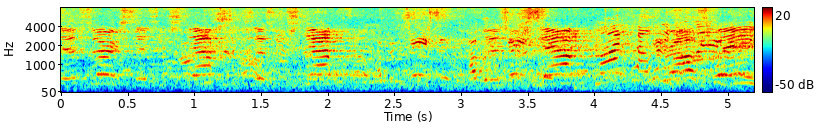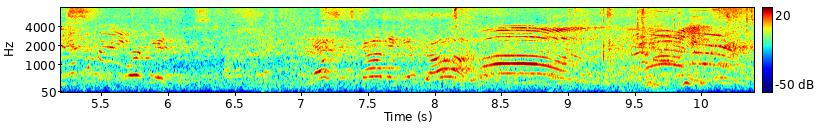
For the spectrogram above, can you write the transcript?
Scissor step. Up and chase it. Up and Scissor chase it. step. Come on, Kelsey. Cross get behind, face. get behind. Work it. Yes, it's coming. Good job. Oh, nice.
